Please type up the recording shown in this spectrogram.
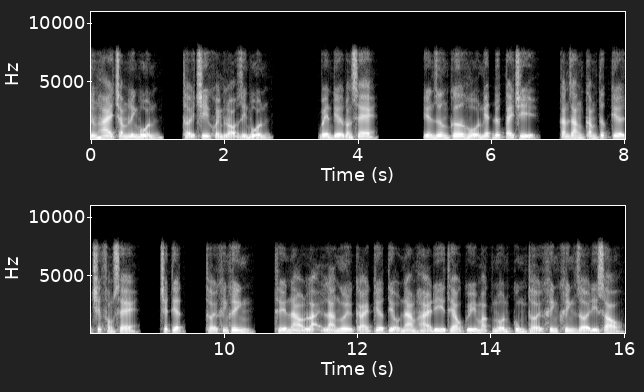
chương hai trăm linh bốn, thời chi khoảnh lọ gìn bốn. Bên kia đoàn xe. Yến dương cơ hồ niết đứt tay chỉ, cắn răng căm tức kia chiếc phòng xe. Chết tiệt, thời khinh khinh, thế nào lại là ngươi cái kia tiểu nam hải đi theo quý mặc nôn cùng thời khinh khinh rời đi sau?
